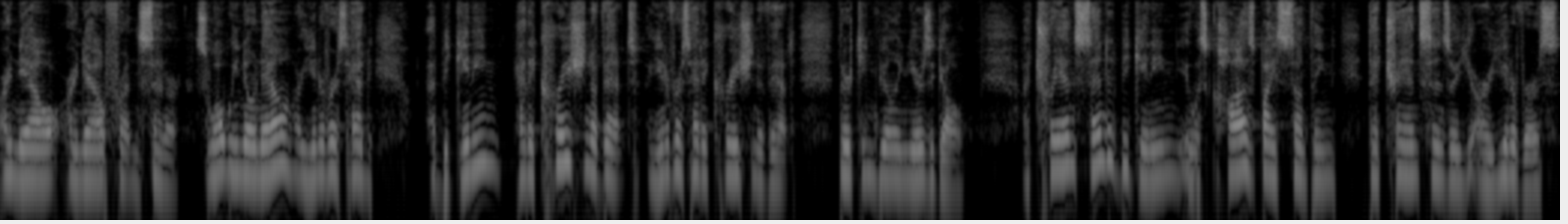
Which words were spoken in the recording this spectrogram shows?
are now are now front and center. So what we know now, our universe had a beginning, had a creation event. A universe had a creation event 13 billion years ago a transcendent beginning. It was caused by something that transcends our, our universe,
